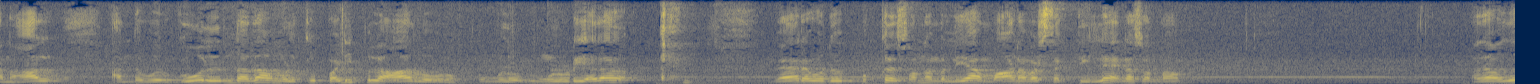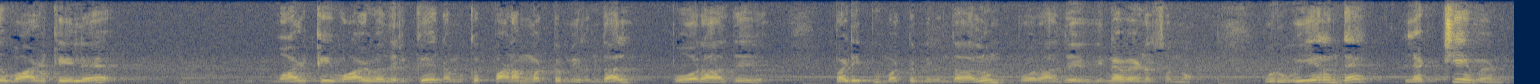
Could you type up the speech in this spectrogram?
ஆனால் அந்த ஒரு கோல் இருந்தால் தான் உங்களுக்கு படிப்பில் ஆர்வம் வரும். உங்களை உங்களுடைய வேற ஒரு புக்கை சொன்னோம் இல்லையா? மாணவர் சக்தியில் என்ன சொன்னோம்? அதாவது வாழ்க்கையில் வாழ்க்கை வாழ்வதற்கு நமக்கு பணம் மட்டும் இருந்தால் போராது. படிப்பு மட்டும் இருந்தாலும் போராது. என்ன வேணும்னு சொன்னோம்? ஒரு உயர்ந்த லட்சியம் வேணும்.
